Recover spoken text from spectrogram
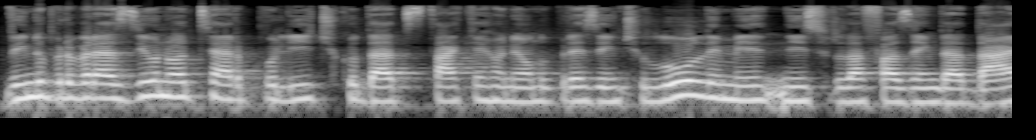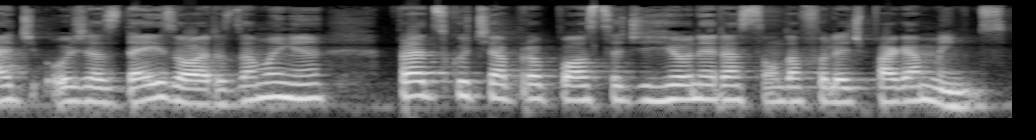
Vindo para o Brasil, o noticiário político dá destaque à reunião do presidente Lula e ministro da Fazenda Haddad, hoje às 10 horas da manhã, para discutir a proposta de reoneração da folha de pagamentos.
